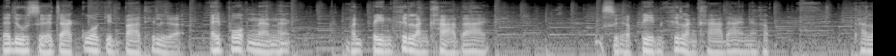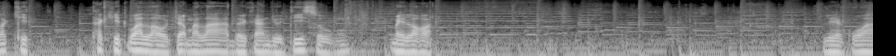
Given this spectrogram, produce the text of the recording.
และดูเสือจากกัวกินปลาที่เหลือ ไอ้พวกนั้นนะมันปีนขึ้นหลังคาได้ เสือปีนขึ้นหลังคาได้นะครับ ถ้าละคิดถ้าคิดว่าเราจะมาล่าโดยการอยู่ที่สูงไม่รอด เรียกว่า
